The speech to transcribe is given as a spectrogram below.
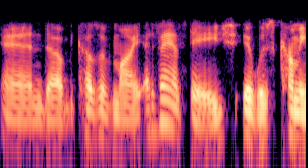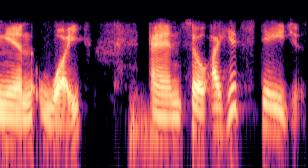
and uh, because of my advanced age, it was coming in white, and so I hit stages,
